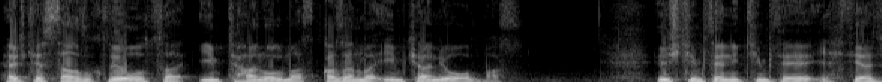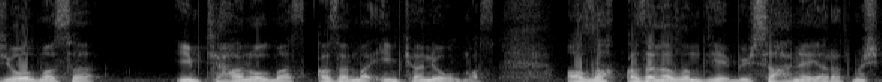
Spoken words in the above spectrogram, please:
Herkes sağlıklı olsa imtihan olmaz, kazanma imkanı olmaz. Hiç kimsenin kimseye ihtiyacı olmasa imtihan olmaz, kazanma imkanı olmaz. Allah kazanalım diye bir sahne yaratmış.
